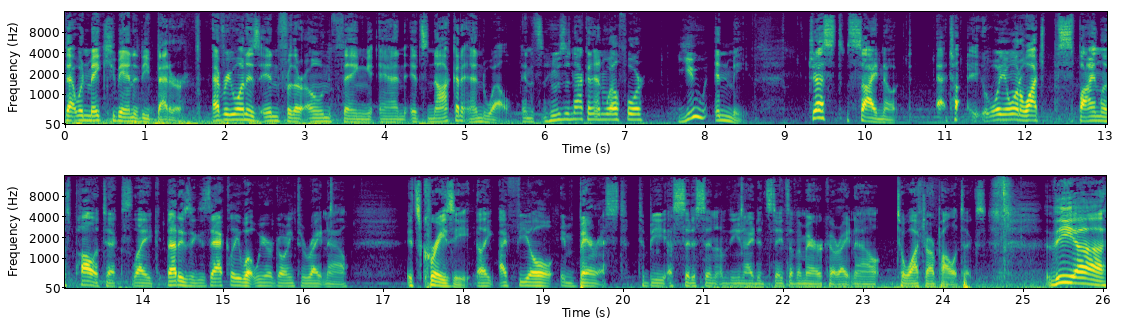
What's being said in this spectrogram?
that would make humanity better. Everyone is in for their own thing, and it's not going to end well. And who's it not going to end well for? You and me. Just side note well, you want to watch spineless politics, like that is exactly what we are going through right now. It's crazy. Like I feel embarrassed to be a citizen of the United States of America right now to watch our politics. The uh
